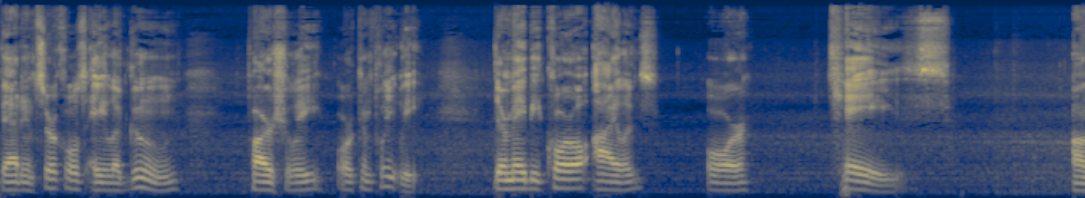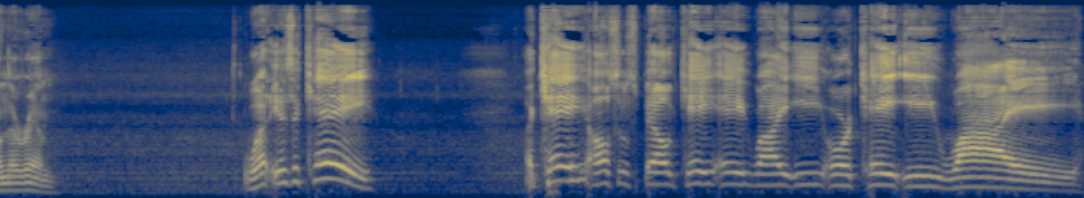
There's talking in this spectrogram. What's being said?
that encircles a lagoon partially or completely. There may be coral islands or cays on the rim. What is a cay? A K, also spelled K A Y E or K E Y.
